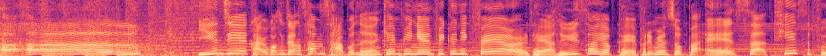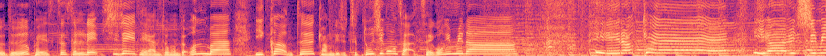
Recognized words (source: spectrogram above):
아 아 이은지의 가요광장 3, 4부는 캠핑 앤 피크닉 페어, 대한의사협회, 프리미엄 소파, 에싸, TS푸드, 베스트 슬립, CJ 대한통운도 운반, 이카운트, 경기주택 도시공사 제공입니다. 이렇게 열심히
